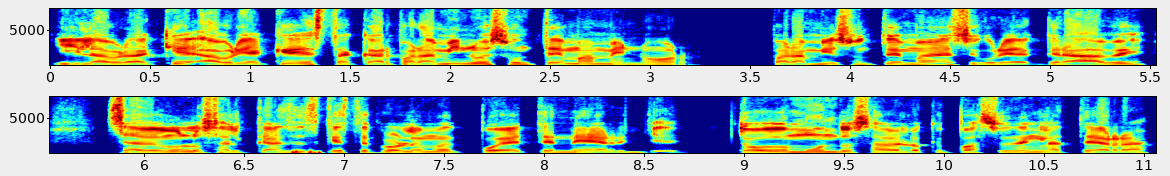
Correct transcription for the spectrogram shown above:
Y la verdad que habría que destacar, para mí no es un tema menor. Para mí es un tema de seguridad grave. Sabemos los alcances que este problema puede tener todo el mundo sabe lo que pasó en Inglaterra.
